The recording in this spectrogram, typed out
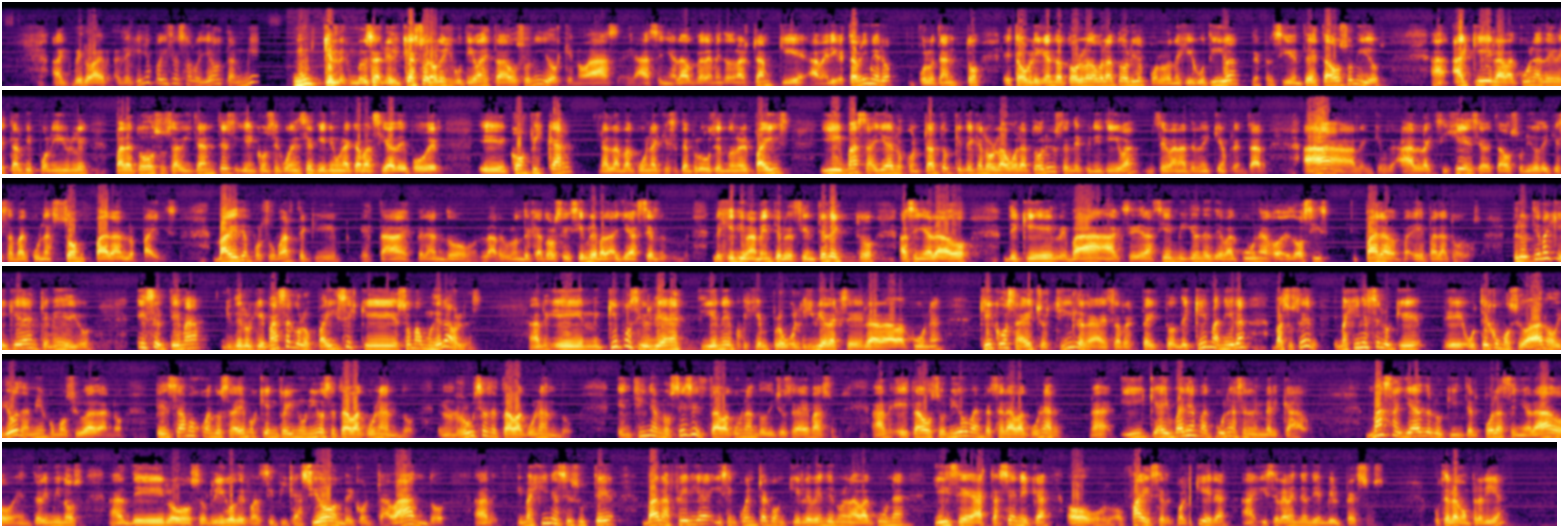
Pero de aquellos países desarrollados también, o sea, el caso de la orden ejecutiva de Estados Unidos, que nos ha, ha, señalado claramente Donald Trump que América está primero, por lo tanto, está obligando a todos los laboratorios, por orden ejecutiva del presidente de Estados Unidos, a, que la vacuna debe estar disponible para todos sus habitantes y en consecuencia tiene una capacidad de poder eh, confiscar a las vacunas que se estén produciendo en el país y más allá de los contratos que tengan los laboratorios, en definitiva, se van a tener que enfrentar a, a la exigencia de Estados Unidos de que esas vacunas son para los países. Biden, por su parte, que está esperando la reunión del 14 de diciembre para ya ser legítimamente presidente electo, ha señalado de que va a acceder a 100 millones de vacunas o de dosis para, eh, para todos. Pero el tema que queda entre medio es el tema de lo que pasa con los países que son más vulnerables. ¿En ¿Qué posibilidades tiene, por ejemplo, Bolivia de acceder a la vacuna? ¿Qué cosa ha hecho Chile a ese respecto? ¿De qué manera va a suceder? Imagínese lo que eh, usted como ciudadano o yo también como ciudadano pensamos cuando sabemos que en Reino Unido se está vacunando, en Rusia se está vacunando, en China no sé si se está vacunando, dicho sea de paso. Estados Unidos va a empezar a vacunar y que hay varias vacunas en el mercado. Más allá de lo que Interpol ha señalado en términos ah, de los riesgos de falsificación, de contrabando, ah, imagínese si usted va a la feria y se encuentra con que le venden una vacuna que dice AstraZeneca o, o Pfizer, cualquiera, ah, y se la venden 10 mil pesos. ¿Usted la compraría?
